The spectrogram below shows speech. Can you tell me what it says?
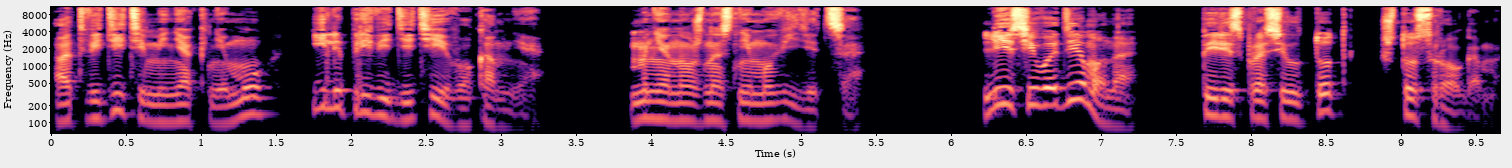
Отведите меня к нему или приведите его ко мне. Мне нужно с ним увидеться». «Лисьего демона?» – переспросил тот, что с рогом.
